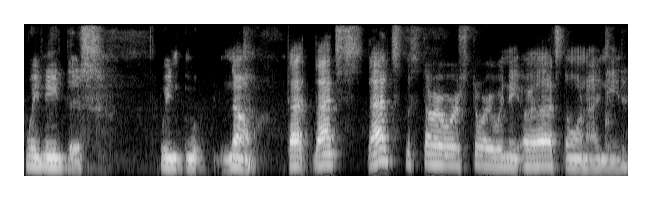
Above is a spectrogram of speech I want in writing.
We need this. We no that that's that's the Star Wars story we need, or that's the one I need.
